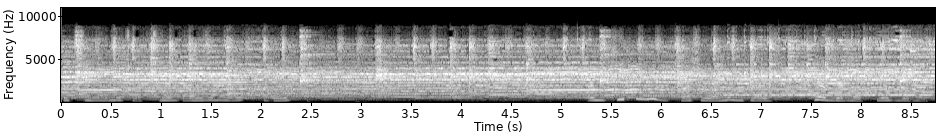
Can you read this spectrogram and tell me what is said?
Let's see how much health. 10,000 health. Good. I'm keeping Kashi Ramen because he has good health. He has good health.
